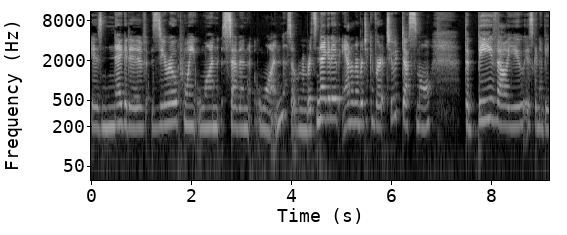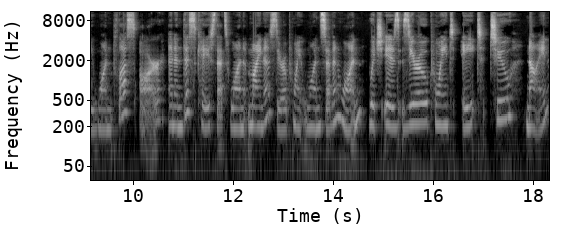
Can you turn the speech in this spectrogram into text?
is negative 0.171. So remember it's negative and remember to convert it to a decimal. The B value is going to be 1 plus R, and in this case, that's 1 minus 0.171, which is 0.829.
